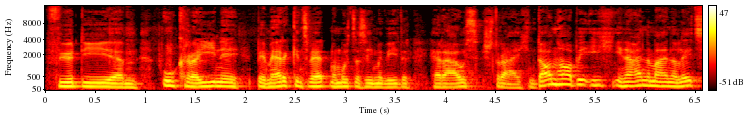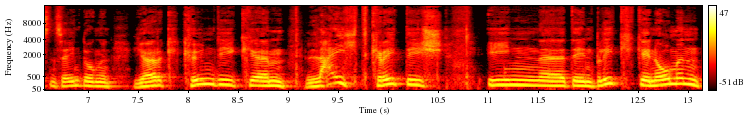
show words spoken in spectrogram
für die ähm, Ukraine bemerkenswert. Man muss das immer wieder herausstreichen. Dann habe ich in einer meiner letzten Sendungen Jörg Kündig ähm, leicht kritisch in äh, den Blick genommen.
